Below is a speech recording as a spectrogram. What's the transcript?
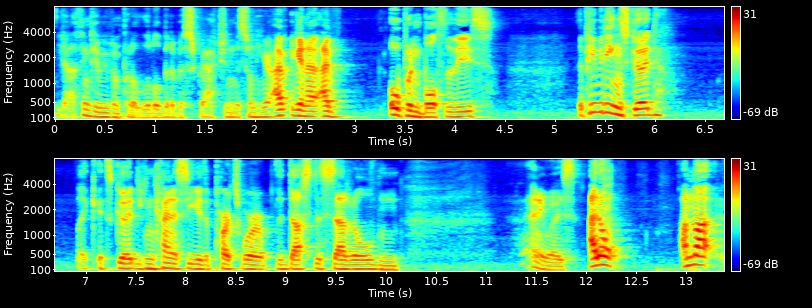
Yeah, I think I've even put a little bit of a scratch in this one here. I've, again, I've opened both of these. The PVD is good. Like, it's good. You can kind of see the parts where the dust is settled. And, anyways, I don't. I'm not.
